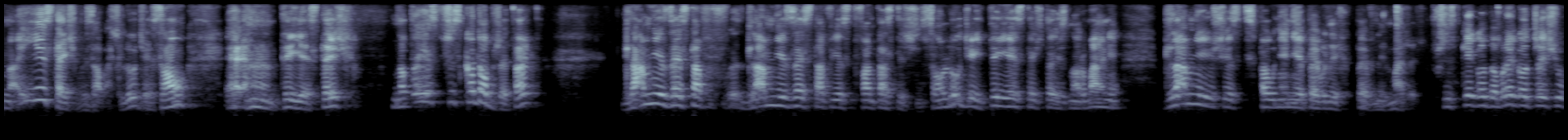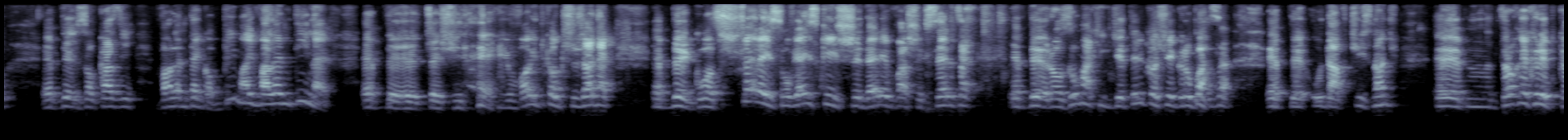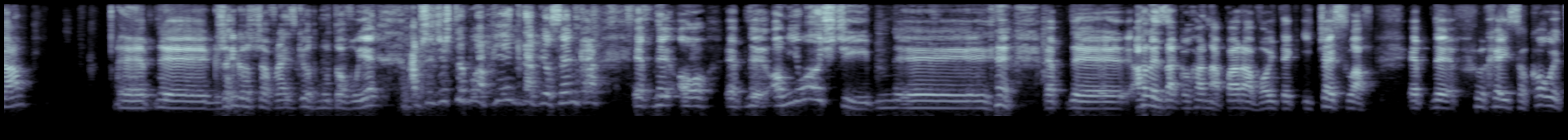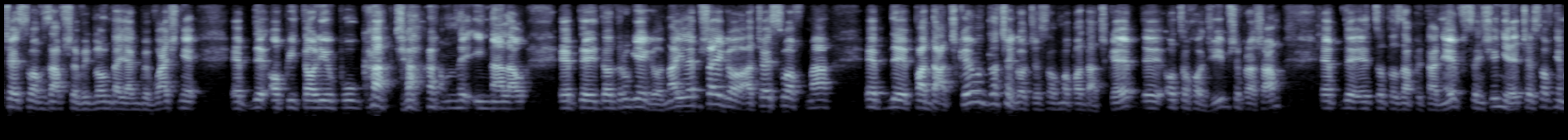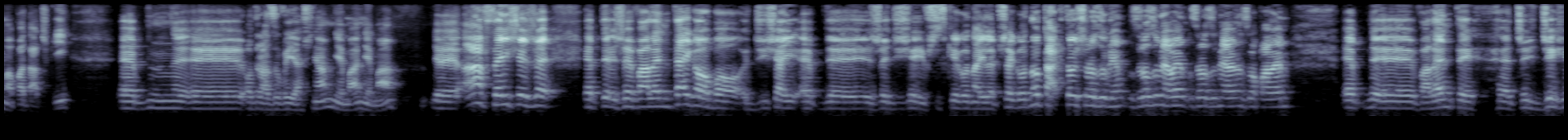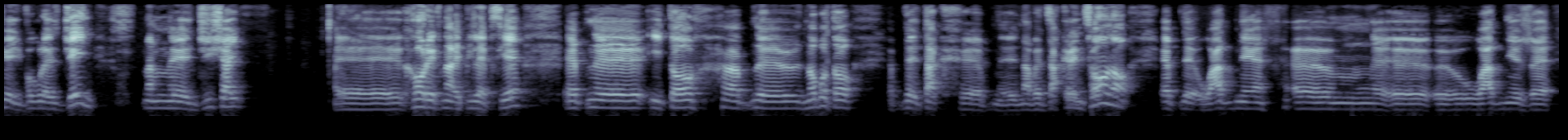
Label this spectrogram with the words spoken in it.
No i jesteśmy, zobacz, ludzie są, ty jesteś, no to jest wszystko dobrze, tak? Dla mnie zestaw, dla mnie zestaw jest fantastyczny. Są ludzie i ty jesteś, to jest normalnie. Dla mnie już jest spełnienie pewnych, pewnych marzeń. Wszystkiego dobrego, Czesiu, e, z okazji Walentego. Be my Valentine, Czesi. Wojtko Krzyżaniak, e, głos szczerej słowiańskiej szydery w waszych sercach, e, rozumach i gdzie tylko się grubasa uda wcisnąć. Trochę chrypka, E, e, Grzegorz Szafrański odmutowuje, a przecież to była piękna piosenka e, o, o miłości. Ale zakochana para Wojtek i Czesław. Hej Sokoły, Czesław zawsze wygląda jakby właśnie opitolił pół kapcia i nalał do drugiego, najlepszego, a Czesław ma padaczkę. Dlaczego Czesław ma padaczkę? E, o co chodzi? Przepraszam. Co to za pytanie? W sensie nie, Czesław nie ma padaczki. Od razu wyjaśniam, nie ma, nie ma. A w sensie, że, że Walentego, bo dzisiaj, że dzisiaj wszystkiego najlepszego. No tak, to już rozumiem, zrozumiałem, zrozumiałem, złapałem. Walenty, czyli dzisiaj w ogóle jest dzień dzisiaj chorych na epilepsję. E, e, i to, e, no bo to tak nawet zakręcono ładnie, ładnie, że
